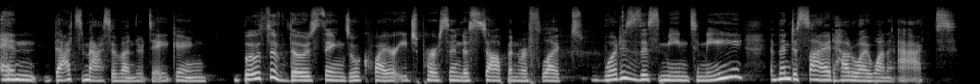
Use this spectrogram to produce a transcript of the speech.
And that's massive undertaking. Both of those things require each person to stop and reflect what does this mean to me? And then decide how do I want to act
